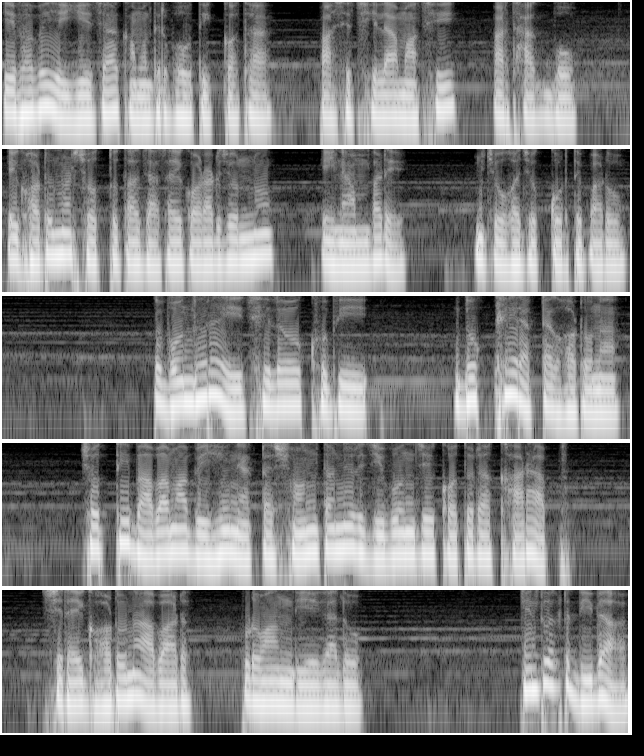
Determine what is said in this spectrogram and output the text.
এভাবেই এগিয়ে যাক আমাদের ভৌতিক কথা। পাশে ছিলাম, আছি আর থাকব। এই ঘটনার সত্যতা যাচাই করার জন্য এই নাম্বারে যোগাযোগ করতে পারো। তো বন্ধুরা, এই ছিল খুবই দুঃখের একটা ঘটনা। সত্যি বাবা মা বিহীন একটা সন্তানের জীবন যে কতটা খারাপ, সেটাই ঘটনা আবার প্রমাণ দিয়ে গেল। কিন্তু একটা দিদা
